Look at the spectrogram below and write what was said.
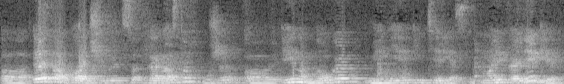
А, это оплачивается гораздо хуже а, и намного менее интересно. Мои коллеги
